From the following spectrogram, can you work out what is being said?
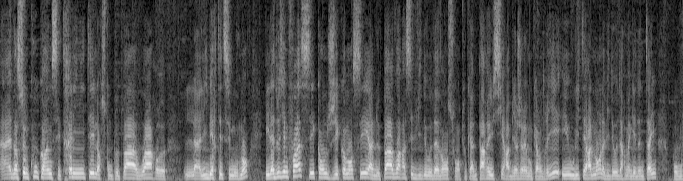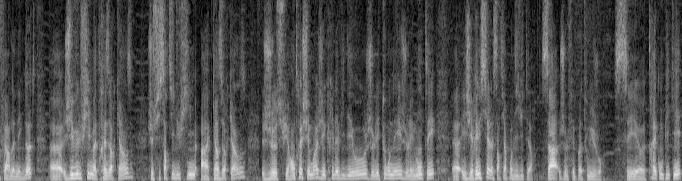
ah, d'un seul coup quand même c'est très limité lorsqu'on ne peut pas avoir euh, la liberté de ses mouvements. Et la deuxième fois, c'est quand j'ai commencé à ne pas avoir assez de vidéos d'avance, ou en tout cas à ne pas réussir à bien gérer mon calendrier, et où littéralement la vidéo d'Armageddon Time, pour vous faire l'anecdote, euh, j'ai vu le film à 13h15, je suis sorti du film à 15h15, je suis rentré chez moi, j'ai écrit la vidéo, je l'ai tournée, je l'ai montée, euh, et j'ai réussi à la sortir pour 18h. Ça, je le fais pas tous les jours. C'est euh, très compliqué,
